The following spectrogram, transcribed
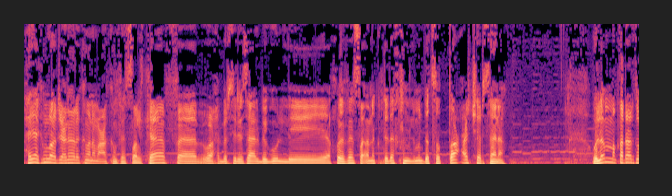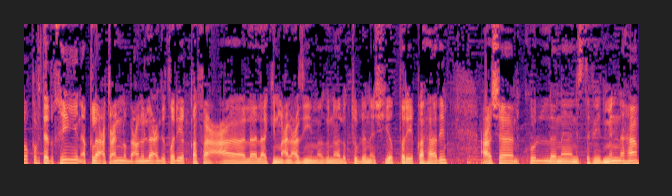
حياكم الله رجعنا لكم. أنا معكم فيصل كاف. آه، واحد بيرسل رسالة بيقول لي أخوي فيصل أنا كنت أدخن لمدة 16 سنة. ولما قررت اوقف التدخين أقلعت عنه بعون الله عندي طريقة فعالة لكن مع العزيمة. قلنا له اكتب لنا إيش هي الطريقة هذه عشان كلنا نستفيد منها.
